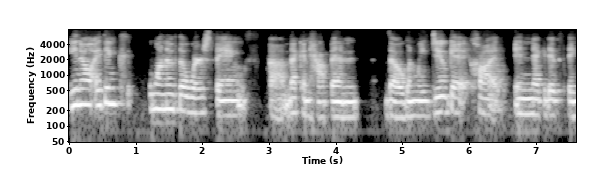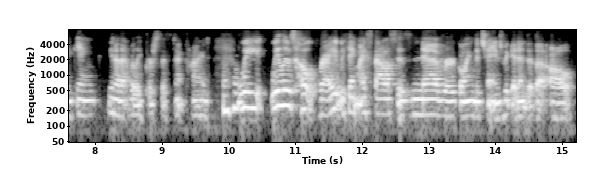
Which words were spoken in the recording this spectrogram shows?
You know, I think one of the worst things um, that can happen, though, when we do get caught in negative thinking, you know, that really persistent kind, mm-hmm. we we lose hope, right? We think my spouse is never going to change. We get into the all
